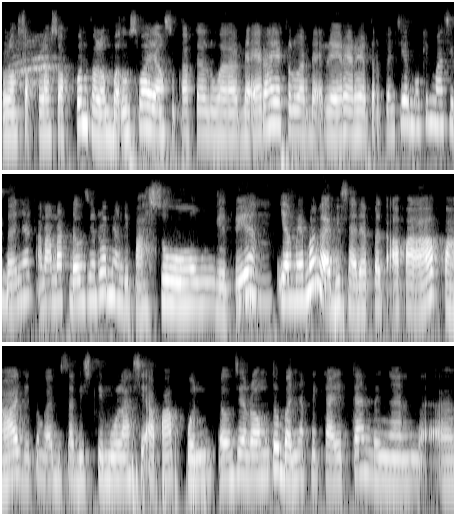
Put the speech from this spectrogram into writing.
pelosok-pelosok pun kalau Mbak Uswa yang suka keluar daerah ya keluar daerah-daerah terpencil mungkin masih banyak anak-anak Down syndrome yang dipasung gitu ya. Hmm. yang memang nggak bisa dapat apa-apa gitu nggak bisa distimulasi apa pun. Down syndrome itu banyak dikaitkan dengan uh,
